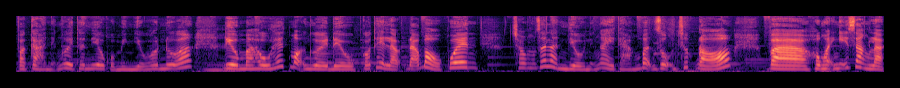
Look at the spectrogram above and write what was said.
và cả những người thân yêu của mình nhiều hơn nữa. Điều mà hầu hết mọi người đều có thể là đã bỏ quên trong rất là nhiều những ngày tháng bận rộn trước đó. Và Hồng Hạnh nghĩ rằng là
